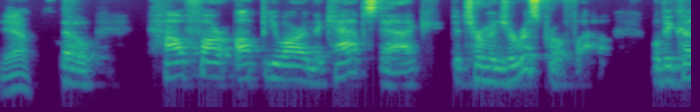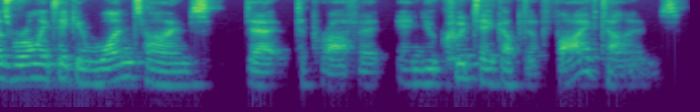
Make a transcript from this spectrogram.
Yeah. So, how far up you are in the cap stack determines your risk profile. Well, because we're only taking one times debt to profit, and you could take up to five times,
